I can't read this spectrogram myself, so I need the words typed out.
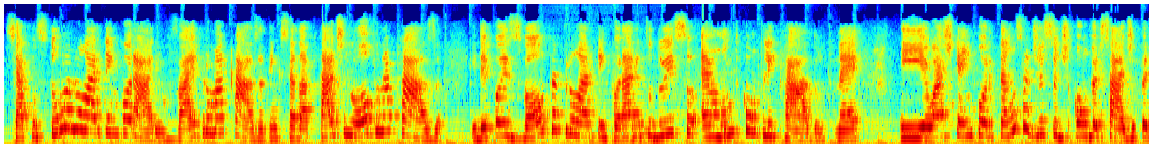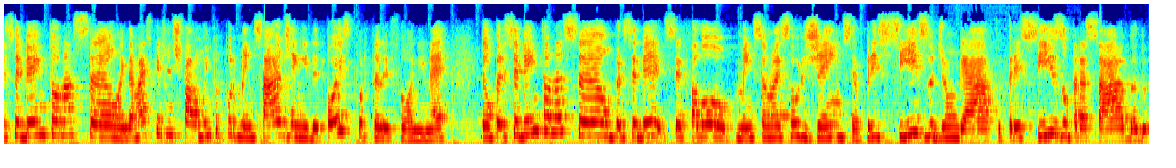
se acostuma no lar temporário, vai para uma casa, tem que se adaptar de novo na casa e depois volta para o lar temporário, tudo isso é muito complicado, né? E eu acho que a importância disso de conversar, de perceber a entonação, ainda mais que a gente fala muito por mensagem e depois por telefone, né? Então, perceber a entonação, perceber, você falou, mencionou essa urgência, preciso de um gato, preciso para sábado.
